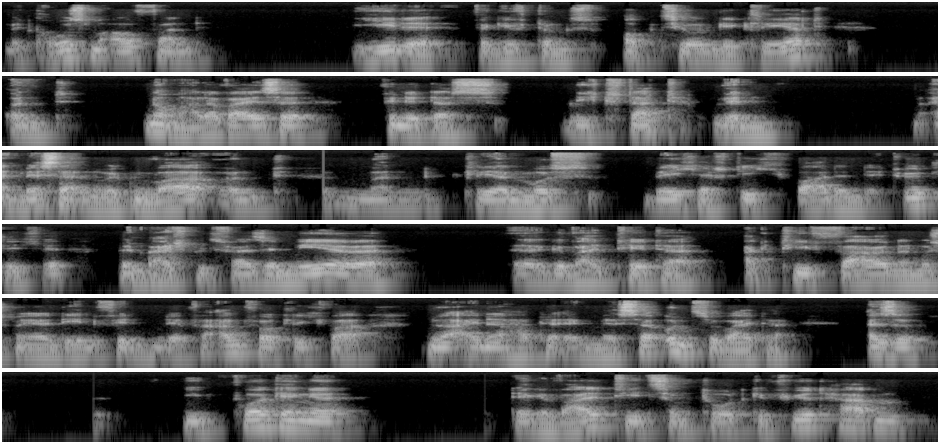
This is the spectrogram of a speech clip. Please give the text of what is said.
mit großem Aufwand jede Vergiftungsoption geklärt und normalerweise findet das nicht statt, wenn ein Messer im Rücken war und man klären muss, welcher Stich war denn der tödliche. Wenn beispielsweise mehrere äh, Gewalttäter aktiv waren, dann muss man ja den finden, der verantwortlich war. Nur einer hatte ein Messer und so weiter. Also die Vorgänge der Gewalt, die zum Tod geführt haben,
